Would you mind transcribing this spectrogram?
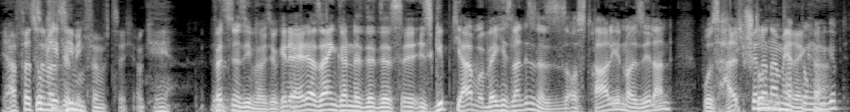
Ja, Ist okay für mich. 14.57 Uhr. Okay. 14.57 Okay, da hätte ja sein können, dass, äh, es gibt ja, welches Land ist denn das? Ist es Australien, Neuseeland, wo es Halbstundentaktungen Amerika. gibt?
